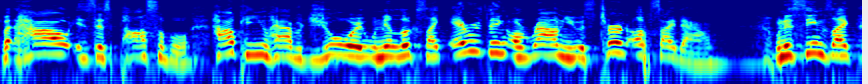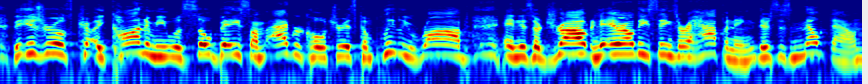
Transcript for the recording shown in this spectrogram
But how is this possible? How can you have joy when it looks like everything around you is turned upside down? When it seems like the Israel's economy was so based on agriculture, is completely robbed, and there's a drought, and all these things are happening. There's this meltdown.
